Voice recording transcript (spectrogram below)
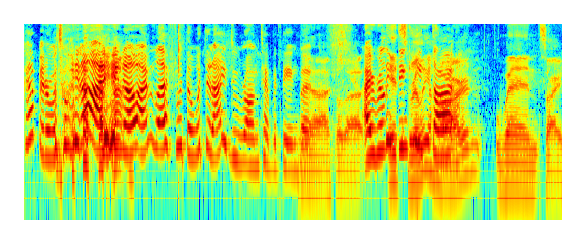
happened or what's going on. you know, I'm left with the what did I do wrong type of thing. But yeah, I feel that. I really it's think he really thought- hard when sorry.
